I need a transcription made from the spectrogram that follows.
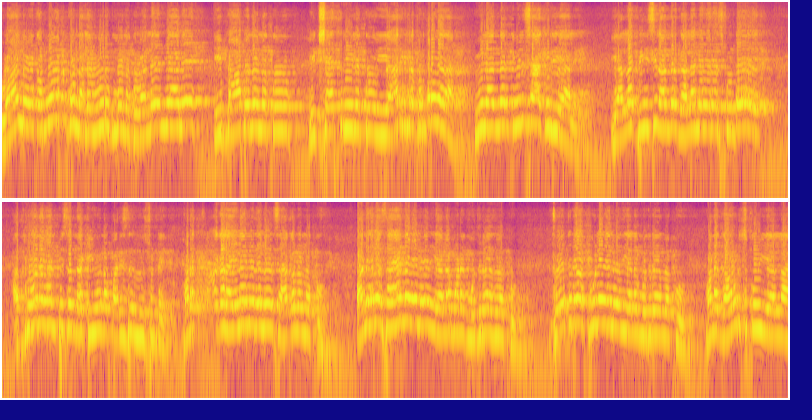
వాళ్ళు ఒక మూలకు ఉండాలి. ఊరికి మూలకు. వాళ్ళు ఏం చేయాలి? ఈ బాబులకు ఈ క్షత్రియులకు ఈ ఆర్యులకు ఉంటారు కదా? వీళ్ళందరికీ వీళ్ళు సాకిరి చేయాలి. ఇలా బీసీలు అందరు గల్లనే వేసుకుంటే అధ్వానం అనిపిస్తుంది నాకు ఈ ఊళ్ళో పరిస్థితులు చూస్తుంటే. మనకు సాగలు అయినా తెలియదు సాగలకు పనుల సాయన తెలియదు ఇలా మనకు ముదిరాజులకు. జ్యోతిరావు పూలే తెలియదు ఇలా ముదిరాజులకు. మన గౌడ్స్కు ఇలా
